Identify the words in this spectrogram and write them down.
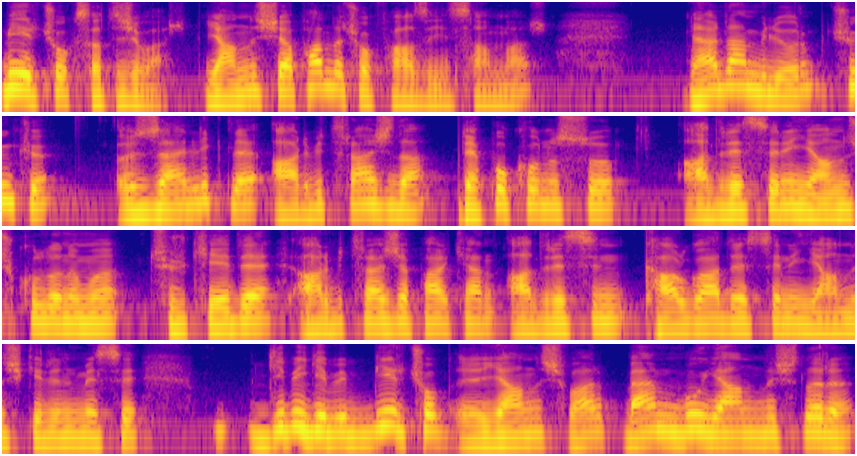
birçok satıcı var. Yanlış yapan da çok fazla insan var. Nereden biliyorum? Çünkü özellikle arbitrajda depo konusu, adreslerin yanlış kullanımı, Türkiye'de arbitraj yaparken adresin, kargo adreslerinin yanlış girilmesi gibi gibi birçok e, yanlış var. Ben bu yanlışları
